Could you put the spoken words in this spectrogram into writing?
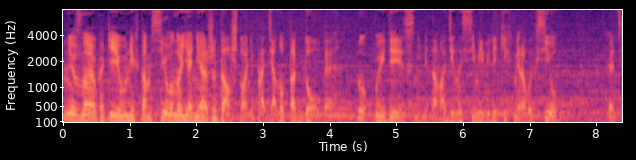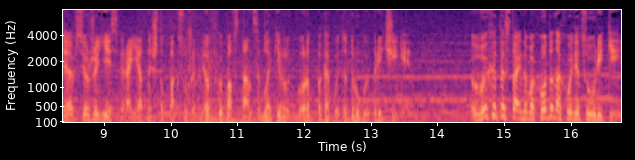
Не знаю, какие у них там силы, но я не ожидал, что они протянут так долго. Ну, по идее, с ними там один из семи великих мировых сил. Хотя все же есть вероятность, что Пакс уже мертв и повстанцы блокируют город по какой-то другой причине. Выход из тайного хода находится у реки.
